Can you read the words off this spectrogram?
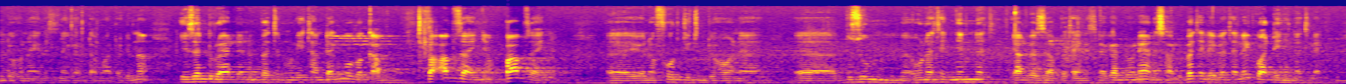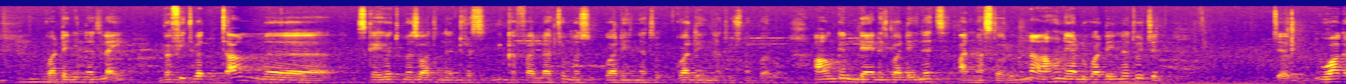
እንደሆነ አይነት ነገር እንደማድረግ እና የዘንድሮ ያለንበትን ሁኔታን ደግሞ በቃ በአብዛኛው በአብዛኛው የሆነ forged እንደሆነ ብዙም እውነተኝነት ያልበዛበት አይነት ነገር እንደሆነ ያነሳሉ። በተለይ በተለይ ጓደኝነት ላይ ጓደኝነት ላይ በፊት በጣም እስከ ሕይወት መስዋዕትነት ድረስ የሚከፈልላቸው ጓደኝነቶች ነበሩ። አሁን ግን እንዲህ አይነት ጓደኝነት አናስተውልም እና አሁን ያሉ ጓደኝነቶችን ዋጋ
